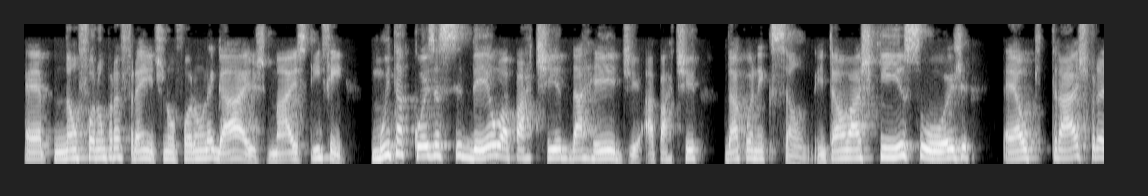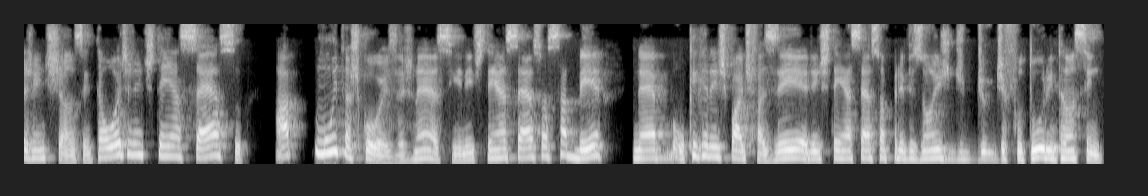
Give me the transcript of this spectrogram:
é, não foram para frente, não foram legais, mas, enfim, muita coisa se deu a partir da rede, a partir da conexão. Então, eu acho que isso hoje é o que traz para a gente chance. Então, hoje a gente tem acesso a muitas coisas, né? Assim, a gente tem acesso a saber né, o que, que a gente pode fazer, a gente tem acesso a previsões de, de, de futuro. Então, assim,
